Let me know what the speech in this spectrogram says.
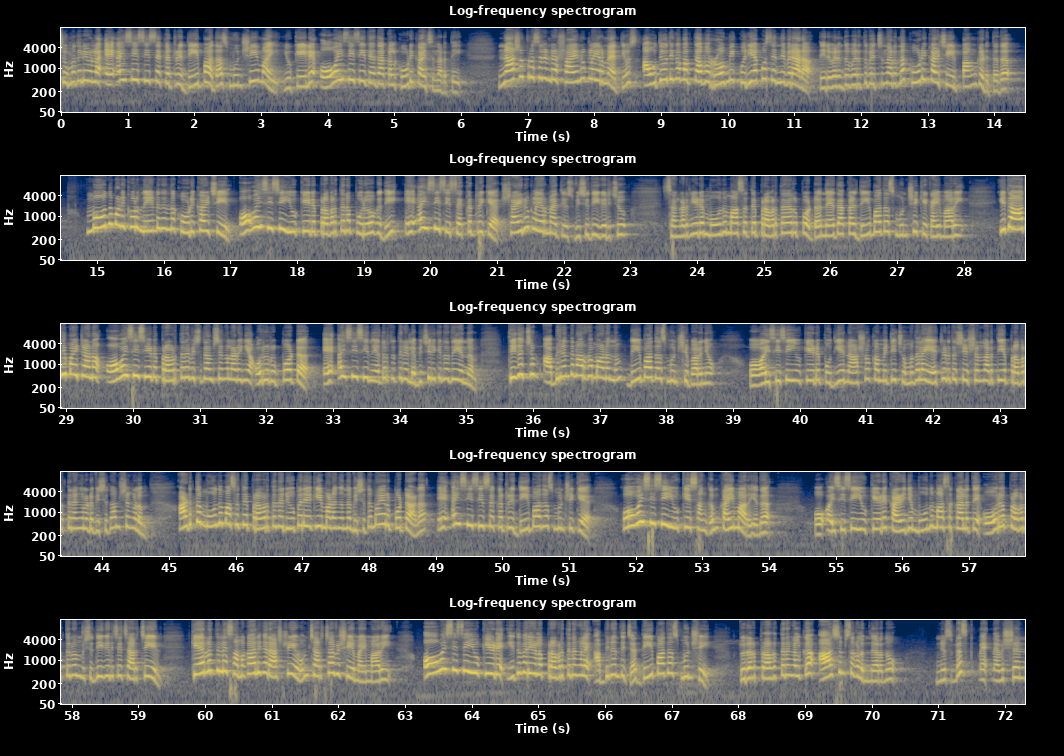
ചുമതലയുള്ള A I C C secretary Deepadas മുൻഷിയുമായി U കെയിലെ O I C C നേതാക്കൾ കൂടിക്കാഴ്ച നടത്തി. National president Shainu Claire Mathews ഔദ്യോഗിക വക്താവ് റോമി കുര്യാക്കോസ് എന്നിവരാണ് തിരുവനന്തപുരത്ത് വെച്ച് നടന്ന കൂടിക്കാഴ്ചയിൽ പങ്കെടുത്തത്. മൂന്ന് മണിക്കൂർ നീണ്ടുനിന്ന കൂടിക്കാഴ്ചയിൽ O I C C U കെയുടെ പ്രവർത്തന പുരോഗതി എ ഐ സി സി സെക്രട്ടറിക്ക് ഷൈനു ക്ലെയർ മാത്യൂസ് വിശദീകരിച്ചു. സംഘടനയുടെ മൂന്ന് മാസത്തെ പ്രവർത്തന റിപ്പോർട്ട് നേതാക്കൾ ദീപാദാസ് മുൻഷിക്ക് കൈമാറി. ഇതാദ്യമായിട്ടാണ് ഒ ഐ സി സിയുടെ പ്രവർത്തന വിശദാംശങ്ങൾ അടങ്ങിയ ഒരു report A I C C നേതൃത്വത്തിന് ലഭിച്ചിരിക്കുന്നത് എന്നും തികച്ചും അഭിനന്ദനാർഹമാണെന്നും ദീപാദാസ് മുൻഷി പറഞ്ഞു. O I C C U കെയുടെ പുതിയ നാഷണൽ കമ്മിറ്റി ചുമതല ഏറ്റെടുത്ത ശേഷം നടത്തിയ പ്രവർത്തനങ്ങളുടെ വിശദാംശങ്ങളും അടുത്ത മൂന്ന് മാസത്തെ പ്രവർത്തന രൂപരേഖയും അടങ്ങുന്ന വിശദമായ റിപ്പോർട്ടാണ് A I C C secretary Deepadas മുൻഷിക്ക് O C C U K സംഘം കൈമാറിയത്. O I C C U കെയുടെ കഴിഞ്ഞ മൂന്ന് മാസക്കാലത്തെ ഓരോ പ്രവർത്തനവും വിശദീകരിച്ച ചർച്ചയിൽ കേരളത്തിലെ സമകാലിക രാഷ്ട്രീയവും ചർച്ചാ വിഷയമായി മാറി. O I C C U കെയുടെ ഇതുവരെയുള്ള പ്രവർത്തനങ്ങളെ അഭിനന്ദിച്ച ദീപാദാസ് മുൻഷി തുടർ പ്രവർത്തനങ്ങൾക്ക് ആശംസകളും നേർന്നു. News desk Megnavision.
